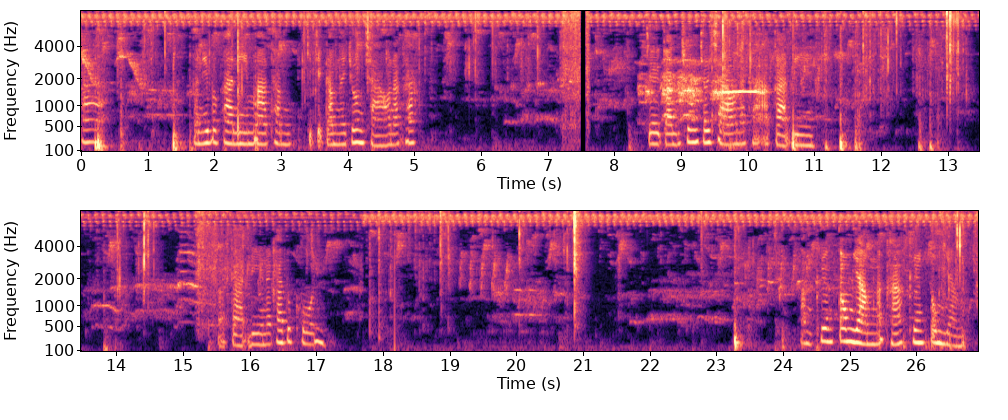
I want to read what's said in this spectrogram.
ค่ะ วันนี้ประพานีมาทำกิจกรรมในช่วงเช้านะคะ เจอกันช่วงเช้าๆนะคะ อากาศดี อากาศดีนะคะทุกคนทำเครื่องต้มยำนะคะ เครื่องต้มยำ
